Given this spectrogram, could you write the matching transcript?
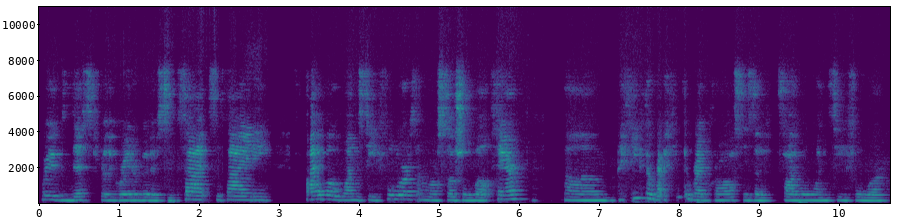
where you exist for the greater good of society. 501c4s are more social welfare. Um, I think the I think the Red Cross is a 501c4.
